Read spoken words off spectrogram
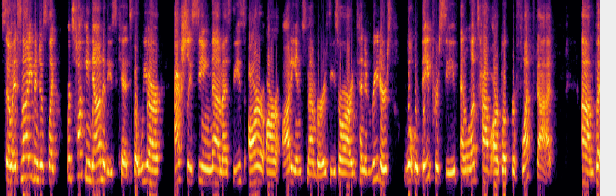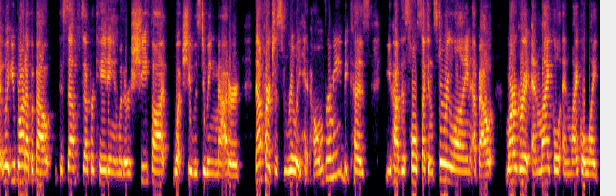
So it's not even just like we're talking down to these kids but we are actually seeing them as these are our audience members these are our intended readers what would they perceive? And let's have our book reflect that. Um, but what you brought up about the self-deprecating and whether she thought what she was doing mattered that part just really hit home for me because you have this whole second storyline about Margaret and Michael, and Michael like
